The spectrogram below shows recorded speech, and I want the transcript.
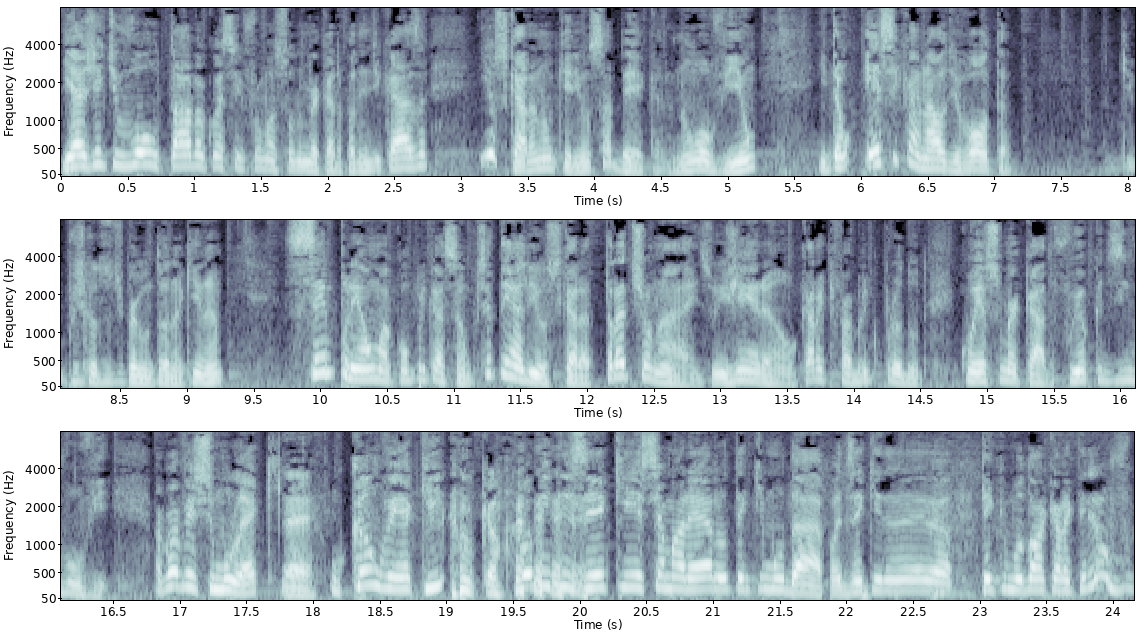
E a gente voltava com essa informação do mercado para dentro de casa e os caras não queriam saber, cara, não ouviam. Então, esse canal de volta, que, por isso que eu estou te perguntando aqui, né? Sempre é uma complicação. Porque você tem ali os caras tradicionais, o engenheirão, o cara que fabrica o produto, conheço o mercado, fui eu que desenvolvi. Agora vem esse moleque, é. o cão vem aqui para me dizer que esse amarelo tem que mudar, para dizer que né, tem que mudar uma característica. Não,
